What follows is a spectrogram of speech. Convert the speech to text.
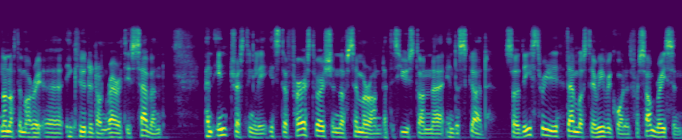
None of them are uh, included on Rarity 7. And interestingly, it's the first version of Cimarron that is used on uh, In the Scud. So these three demos they re-recorded for some reason,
